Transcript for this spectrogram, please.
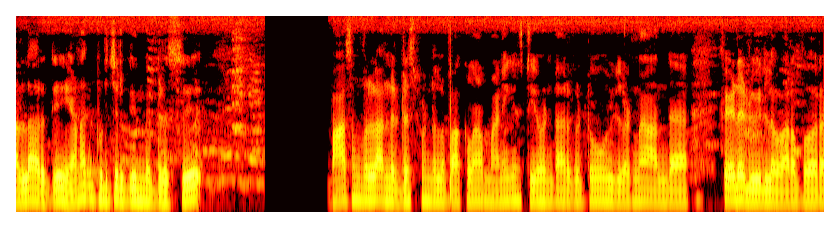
நல்லா இருக்குது எனக்கு பிடிச்சிருக்கு இந்த ட்ரெஸ்ஸு மாதம் ஃபுல்லாக அந்த ட்ரெஸ் பண்டில் பார்க்கலாம். மணிகஸ்ட் ஈவெண்ட்டாக இருக்கட்டும் இல்லைன்னா அந்த ஃபேடட் வீலில் வரப்போகிற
